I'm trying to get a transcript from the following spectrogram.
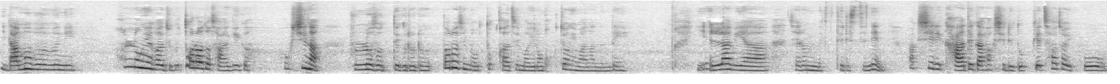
이 나무 부분이 헐렁해가지고 떨어져서 아기가 혹시나 굴러서 그러러 떨어지면 어떡하지 막 이런 걱정이 많았는데 이 엘라비아 제롬 매트리스는 확실히 가드가 확실히 높게 쳐져 있고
